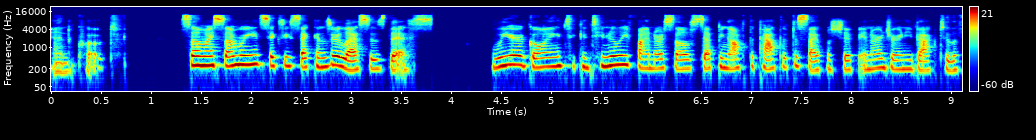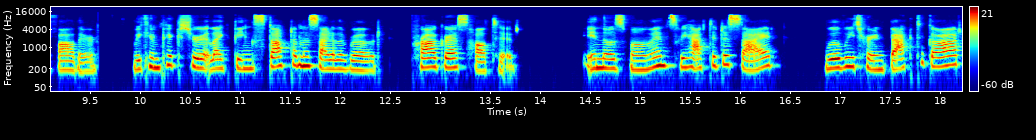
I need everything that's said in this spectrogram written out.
End quote. So, my summary in 60 seconds or less is this We are going to continually find ourselves stepping off the path of discipleship in our journey back to the Father. We can picture it like being stopped on the side of the road, progress halted. In those moments, we have to decide will we turn back to God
